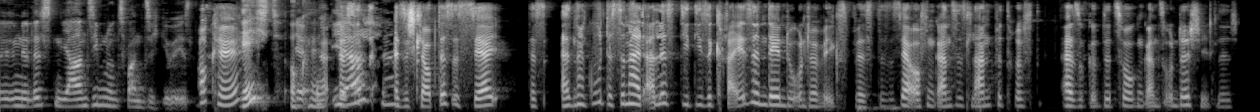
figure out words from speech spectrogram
äh in den letzten Jahren 27 gewesen. Okay. Echt? Okay. Ja, ja. Ist, also ich glaube, das ist sehr das, also na gut, das sind halt alles die, diese Kreise, in denen du unterwegs bist. Das ist ja auf ein ganzes Land betrifft, also bezogen ganz unterschiedlich.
